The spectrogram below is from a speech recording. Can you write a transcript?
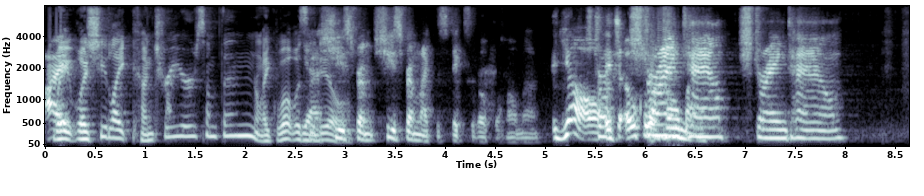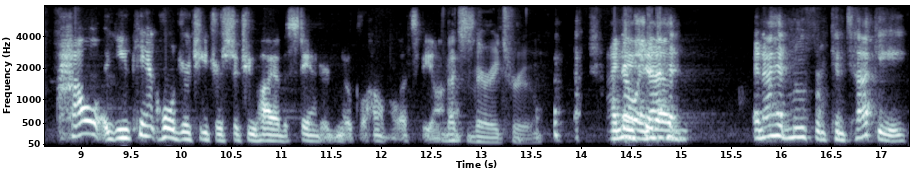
I, Wait, was she like country or something? Like, what was yeah, the deal? she's from she's from like the sticks of Oklahoma. y'all, Str- it's Oklahoma. Stringtown, Stringtown. How you can't hold your teachers to too high of a standard in Oklahoma? Let's be honest. That's very true. I know, and I had and I had moved from Kentucky,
